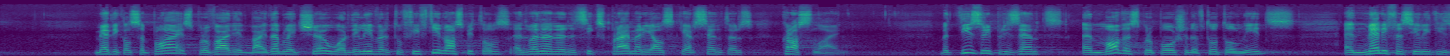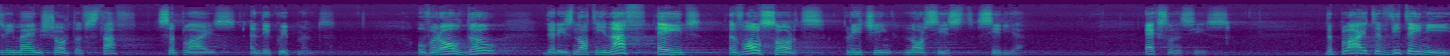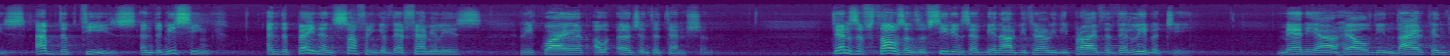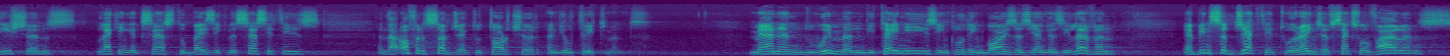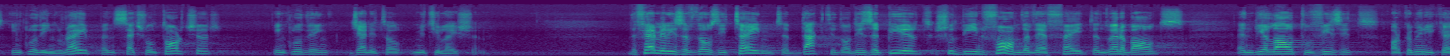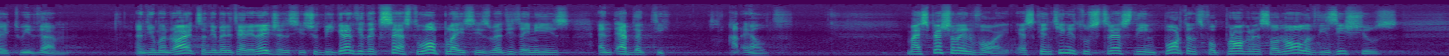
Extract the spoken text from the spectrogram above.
Medical supplies provided by WHO were delivered to 15 hospitals and 106 primary health care centers cross-line. But this represents a modest proportion of total needs, and many facilities remain short of staff, supplies, and equipment. Overall, though, there is not enough aid of all sorts reaching northeast Syria. Excellencies, the plight of detainees, abductees, and the missing, and the pain and suffering of their families require our urgent attention. Tens of thousands of Syrians have been arbitrarily deprived of their liberty. Many are held in dire conditions, lacking access to basic necessities, and are often subject to torture and ill treatment. Men and women detainees, including boys as young as 11, have been subjected to a range of sexual violence, including rape and sexual torture, including genital mutilation. The families of those detained, abducted, or disappeared should be informed of their fate and whereabouts and be allowed to visit or communicate with them. And human rights and humanitarian agencies should be granted access to all places where detainees and abductees are held. My special envoy has continued to stress the importance for progress on all of these issues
